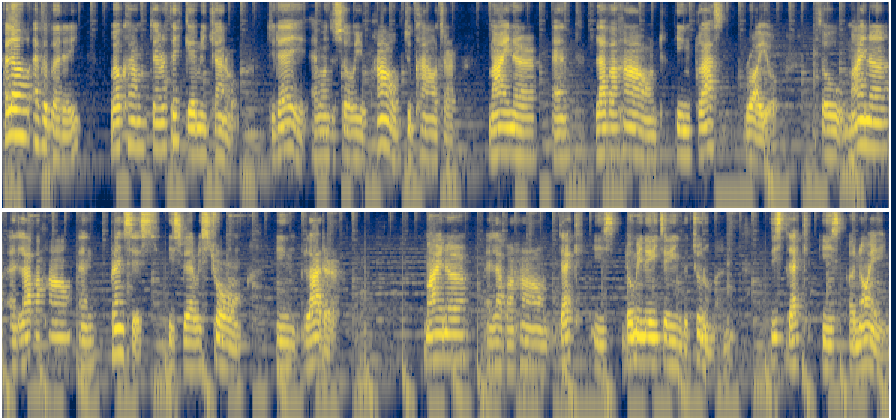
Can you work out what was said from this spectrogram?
Hello everybody, welcome to Erotic Gaming channel. Today I want to show you how to counter Miner and Lava Hound in Clash Royale. So Miner and Lava Hound and Princess is very strong in ladder. Miner and Lava Hound deck is dominating the tournament. This deck is annoying.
